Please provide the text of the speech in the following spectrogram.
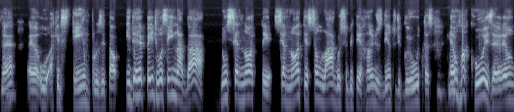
né? É, o, aqueles templos e tal, e de repente você ir nadar num cenote. Cenotes são lagos subterrâneos dentro de grutas. É uma coisa, é um,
